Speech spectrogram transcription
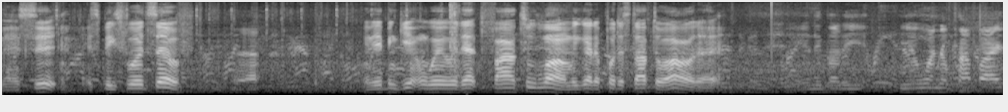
That's it. It speaks for itself. Yeah. And they've been getting away with that far too long. We gotta put a stop to all of that. Anybody, you don't want no Popeyes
